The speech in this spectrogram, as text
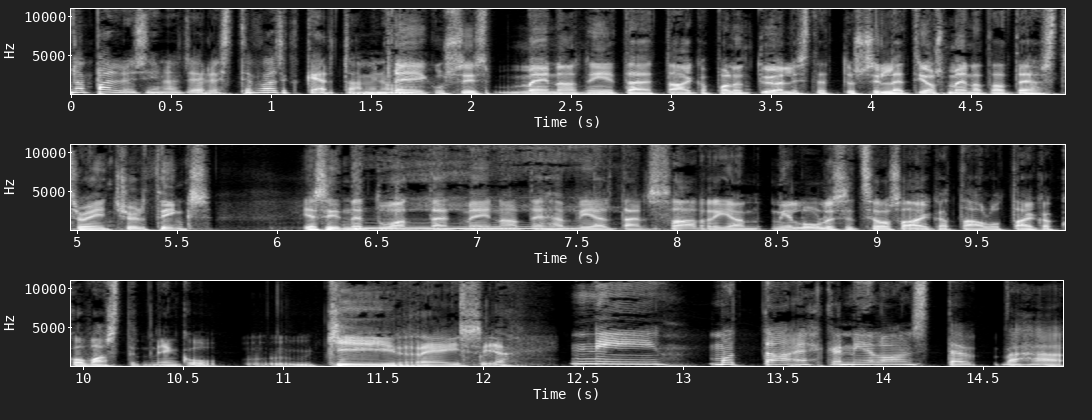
No paljon siinä on työllistetty. Voisitko kertoa minulle? Ei kun siis meinaa niitä, että aika paljon työllistetty sille, että jos meinataan tehdä Stranger Things, ja sitten ne Niin. tuottajat meinaa tehdä vielä tämän sarjan, niin luulisin, että se olisi aikataulut aika kovasti niin kuin kiireisiä. Niin, mutta ehkä niillä on sitten vähän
